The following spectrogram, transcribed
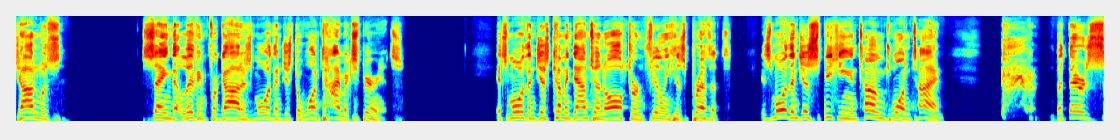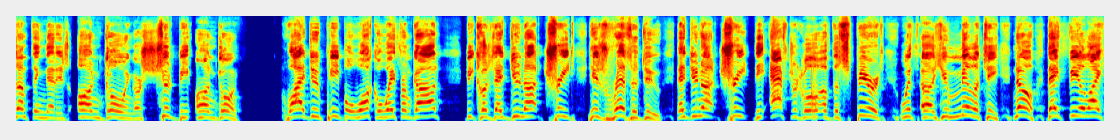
John was saying that living for God is more than just a one time experience. It's more than just coming down to an altar and feeling his presence. It's more than just speaking in tongues one time. But there is something that is ongoing or should be ongoing. Why do people walk away from God? Because they do not treat his residue. They do not treat the afterglow of the Spirit with uh, humility. No, they feel like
